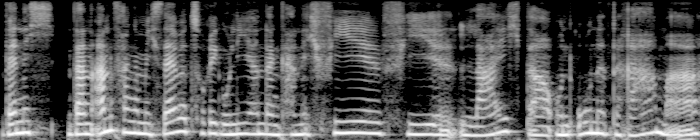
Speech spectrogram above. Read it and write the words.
wenn ich dann anfange, mich selber zu regulieren, dann kann ich viel, viel leichter und ohne Drama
